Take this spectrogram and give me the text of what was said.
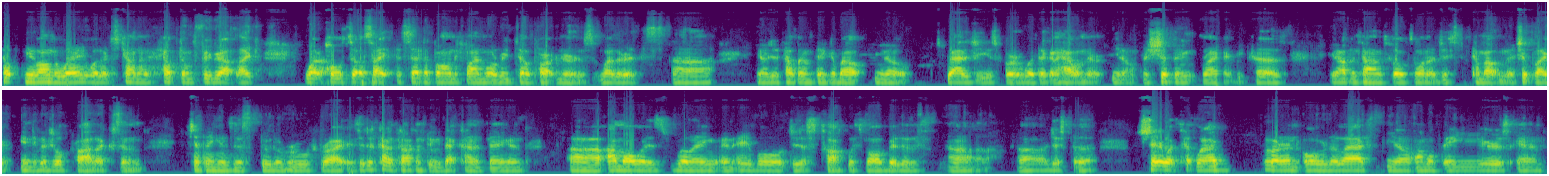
helped me along the way, whether it's trying to help them figure out like what wholesale site to set up on to find more retail partners, whether it's, uh, you know, just helping them think about, you know, strategies for what they're going to have on their, you know, for shipping, right? Because, you know, oftentimes folks want to just come out and ship like individual products and shipping is just through the roof, right? So just kind of talking through that kind of thing. And uh, I'm always willing and able to just talk with small business, uh, uh, just to share what, what I've learned over the last, you know, almost eight years. And,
